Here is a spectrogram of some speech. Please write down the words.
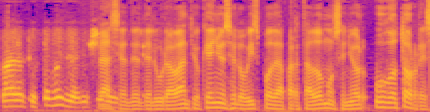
Para que estemos bien. Gracias. Desde el Urabá antioqueño es el obispo de apartado, Monseñor Hugo Torres.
